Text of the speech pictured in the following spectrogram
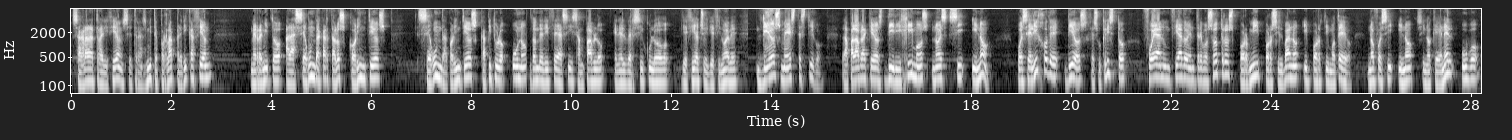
sagrada tradición se transmite por la predicación, me remito a la segunda carta a los Corintios, segunda Corintios capítulo 1, donde dice así San Pablo en el versículo 18 y 19, Dios me es testigo, la palabra que os dirigimos no es sí y no, pues el Hijo de Dios, Jesucristo, fue anunciado entre vosotros por mí, por Silvano y por Timoteo. No fue sí y no, sino que en él hubo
